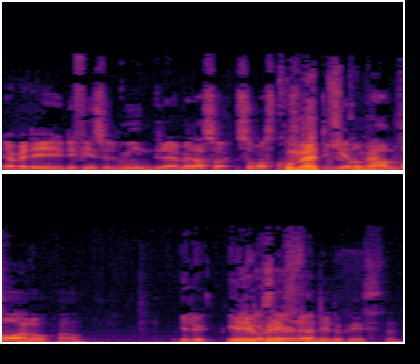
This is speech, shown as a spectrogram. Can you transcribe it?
Ja men det, det finns väl mindre, men alltså som har Komet, igenom Komet, allvar. hallå? Ja. Illu- Illusionisten, illusionisten.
